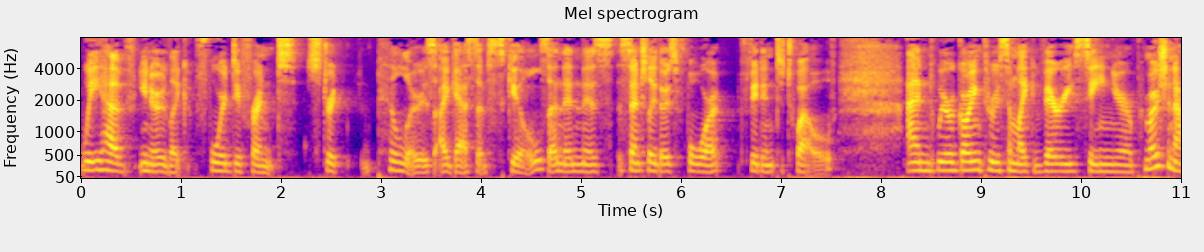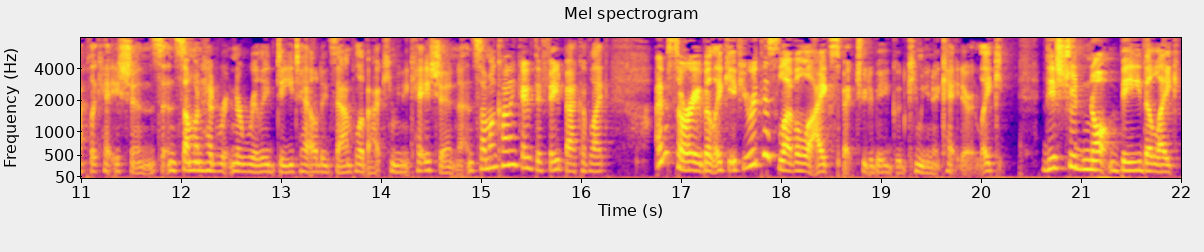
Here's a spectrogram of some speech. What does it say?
we have, you know, like four different strict pillars, I guess, of skills. And then there's essentially those four fit into 12 and we were going through some like very senior promotion applications and someone had written a really detailed example about communication and someone kind of gave the feedback of like i'm sorry but like if you're at this level i expect you to be a good communicator like this should not be the like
